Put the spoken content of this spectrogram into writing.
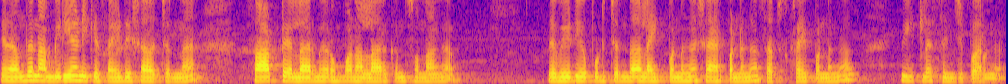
இதை வந்து நான் பிரியாணிக்கு சைட் டிஷ்ஷாக வச்சுருந்தேன். சாப்பிட்டு எல்லாருமே ரொம்ப நல்லா இருக்குன்னு சொன்னாங்க. இந்த வீடியோ பிடிச்சிருந்தா லைக் பண்ணுங்கள் ஷேர் பண்ணுங்கள் சப்ஸ்கிரைப் பண்ணுங்கள் வீட்டில் செஞ்சு பாருங்கள்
